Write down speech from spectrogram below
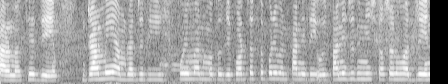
কারণ আছে যে ড্রামে আমরা যদি পরিমাণ মতো যে পর্যাপ্ত পরিমাণ পানি দিই, ওই পানি যদি নিষ্কাশন হওয়ার ড্রেন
